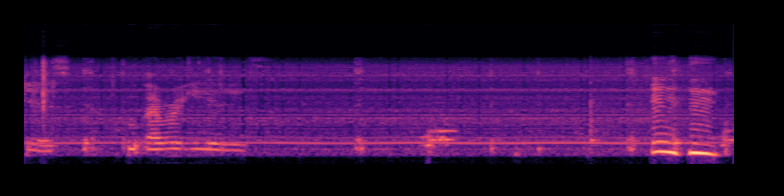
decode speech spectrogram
is whoever he is mm-hmm.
